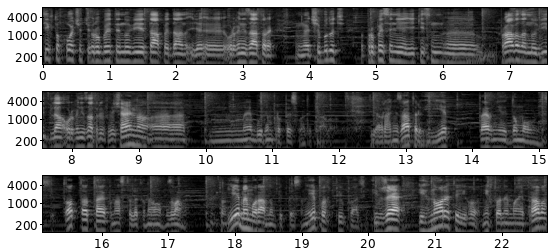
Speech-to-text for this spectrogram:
ті, хто хочуть робити нові етапи, да, е, організатори. Чи будуть прописані якісь правила нові для організаторів? Звичайно, ми будемо прописувати правила для організаторів і є певні домовленості. От так, так у нас телеканалом з вами. Є меморандум підписаний, є по співпраця. І вже ігнорити його ніхто не має права,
